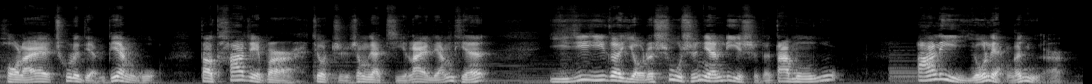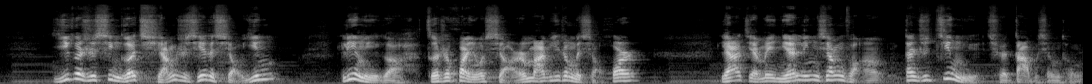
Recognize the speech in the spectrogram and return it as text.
后来出了点变故，到她这辈儿就只剩下几赖良田，以及一个有着数十年历史的大木屋。阿丽有两个女儿。一个是性格强势些的小英，另一个则是患有小儿麻痹症的小花儿。俩姐妹年龄相仿，但是境遇却大不相同。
